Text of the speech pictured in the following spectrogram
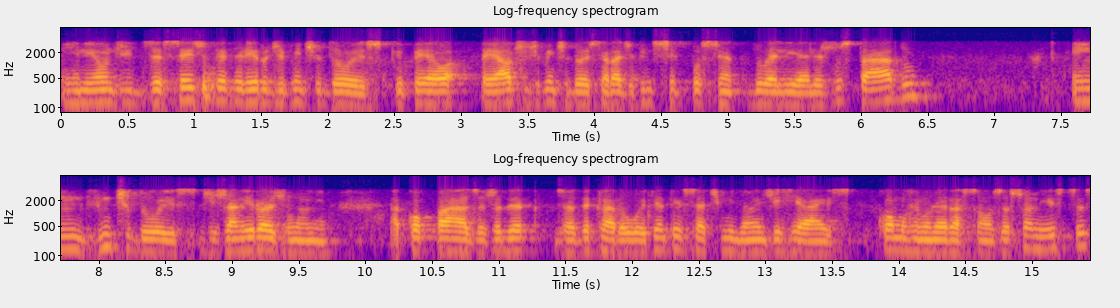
reunião de 16 de fevereiro de 22 que o payout de 22 será de 25% do LL ajustado. Em 22 de janeiro a junho, a Copasa já, de, já declarou 87 milhões de reais como remuneração aos acionistas,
